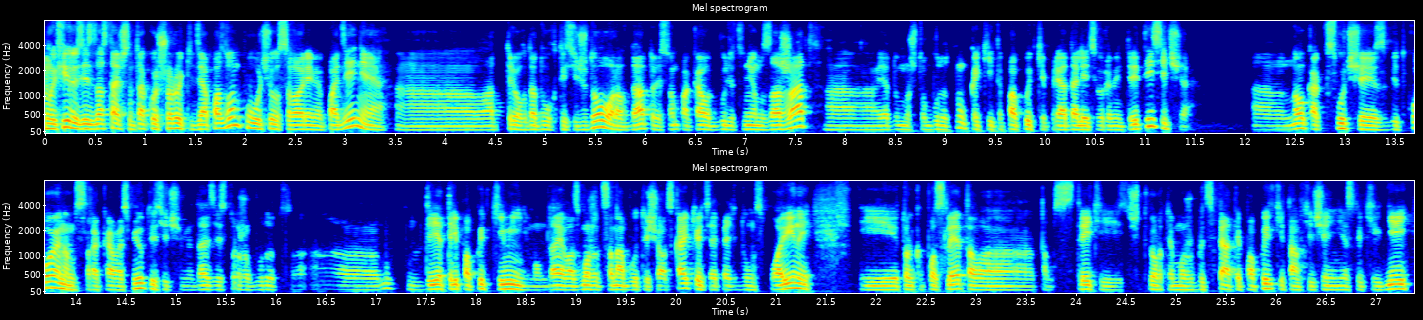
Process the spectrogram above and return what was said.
У эфира здесь достаточно такой широкий диапазон получился во время падения э, от 3 до 2 тысяч долларов, да, то есть он пока вот будет в нем зажат. Э, я думаю, что будут, ну, какие-то попытки преодолеть уровень 3000, а, но как в случае с биткоином, с 48 тысячами, да, здесь тоже будут а, ну, 2-3 попытки минимум, да, и, возможно, цена будет еще отскакивать опять к 2,5, и только после этого, там, с третьей, с четвертой, может быть, с пятой попытки, там, в течение нескольких дней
